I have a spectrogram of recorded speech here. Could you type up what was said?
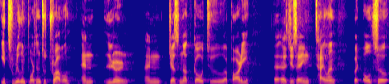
it's really important to travel and learn and just not go to a party as you say in thailand but also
